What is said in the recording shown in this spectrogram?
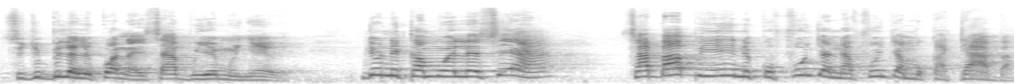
sijui bila alikuwa na hesabu ye mwenyewe. Ndio nikamwelezea sababu yeye ni kufunja nafunja mkataba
